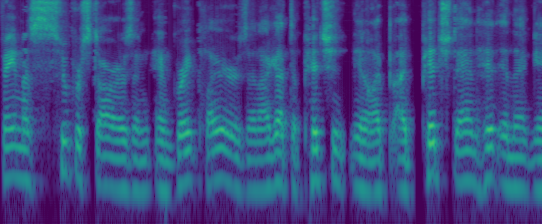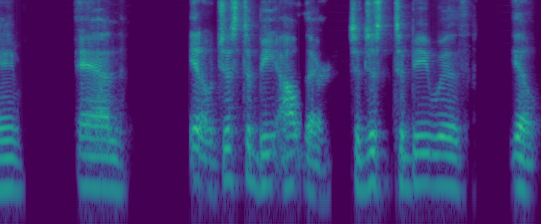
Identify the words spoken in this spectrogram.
famous superstars and, and great players, and I got to pitch. You know, I I pitched and hit in that game, and you know, just to be out there, to just to be with you know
